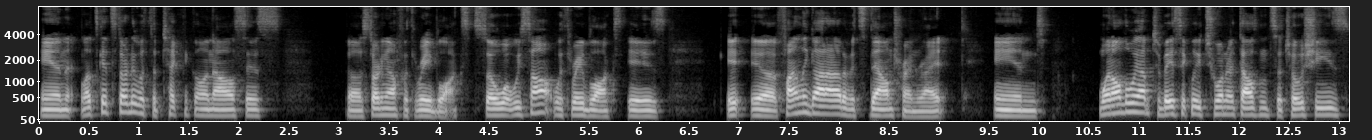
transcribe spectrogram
And let's get started with the technical analysis uh, starting off with RaiBlocks. So what we saw with RaiBlocks is it uh, finally got out of its downtrend, right? And went all the way up to basically 200,000 Satoshis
